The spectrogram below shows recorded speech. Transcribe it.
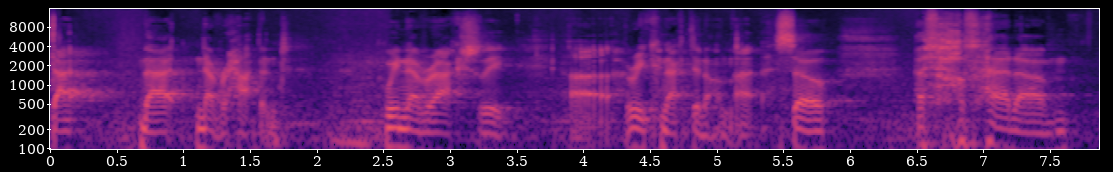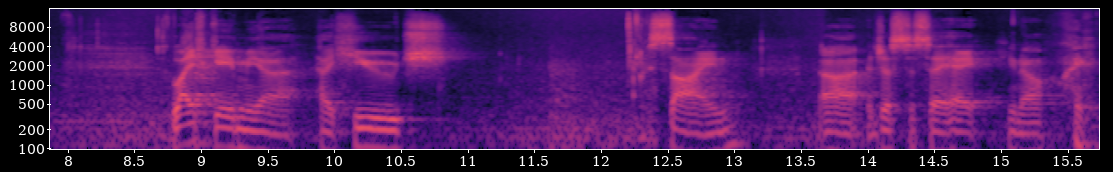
that that never happened. We never actually uh, reconnected on that. So I felt that um, life gave me a, a huge sign uh, just to say, hey, you know, like,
